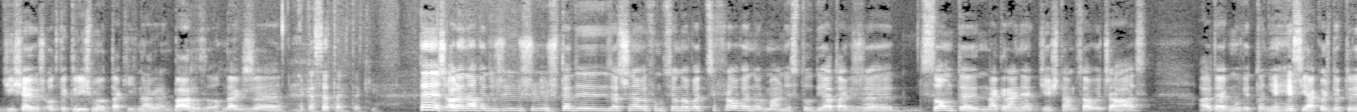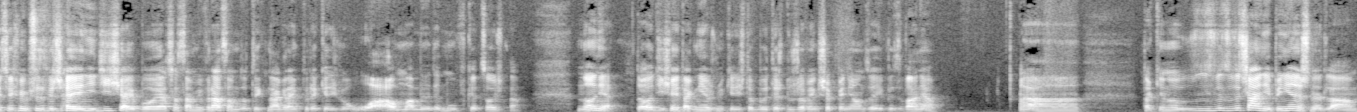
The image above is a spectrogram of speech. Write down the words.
dzisiaj już odwykliśmy od takich nagrań bardzo, także... Na kasetach takich. Też, ale nawet już, już, już wtedy zaczynały funkcjonować cyfrowe normalnie studia, także są te nagrania gdzieś tam cały czas. Ale tak jak mówię, to nie jest jakość, do której jesteśmy przyzwyczajeni dzisiaj, bo ja czasami wracam do tych nagrań, które kiedyś było, wow, mamy demówkę, coś tam. No nie, to dzisiaj tak nie brzmi. Kiedyś to były też dużo większe pieniądze i wyzwania. A, takie no zwyczajnie pieniężne dla,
